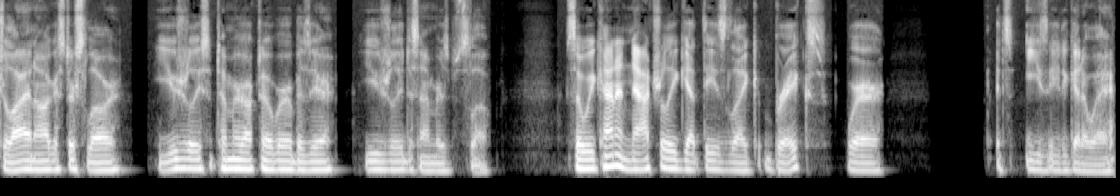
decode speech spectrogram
July and August are slower. Usually, September, October are busier. Usually, December is slow. So, we kind of naturally get these like breaks where it's easy to get away.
